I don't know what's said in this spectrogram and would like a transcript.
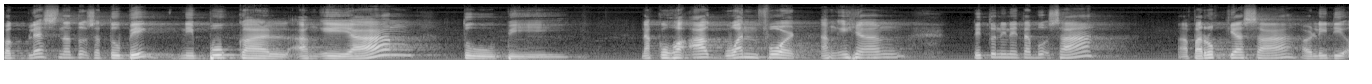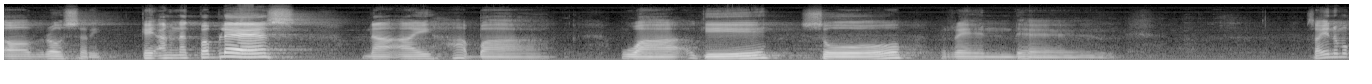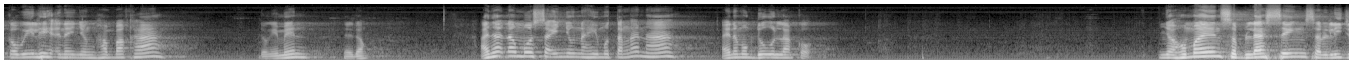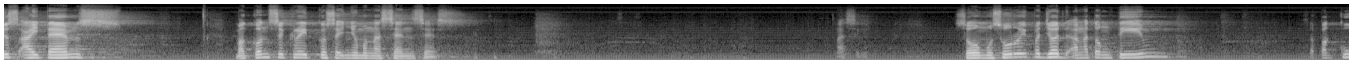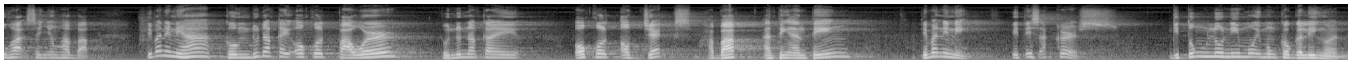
pag-bless na to sa tubig, ni bukal ang iyang tubig. Nakuhaag one-fourth ang iyang, dito ni naitabo sa ah, parokya sa Our Lady of Rosary. Kay ang nagpa-bless na ay habak wagi so render. So ayun mo kawili ano inyong habak ha? Dong email? Dong. Anak na mo sa inyong nahimutangan ha? Ay na mong duol ako. Nya humayon sa blessing sa religious items, mag-consecrate ko sa inyong mga senses. So musuroy pa jud ang atong team sa pagkuha sa inyong habak. Di ba nini ha? Kung doon na kay occult power, kung doon na kay occult objects, habak, anting-anting, di ba nini? It is a curse. Gitunglo nimo imong kaugalingon.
